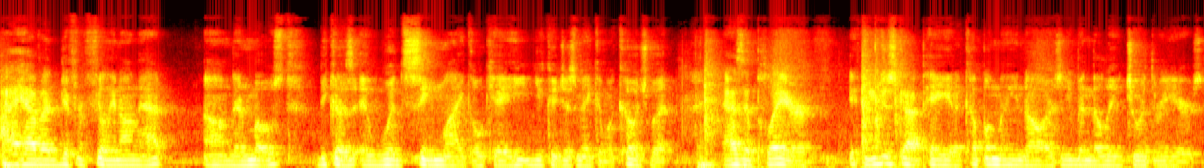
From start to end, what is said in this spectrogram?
I have a different feeling on that um, than most because it would seem like okay, he, you could just make him a coach, but as a player, if you just got paid a couple million dollars and you've been in the league two or three years,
